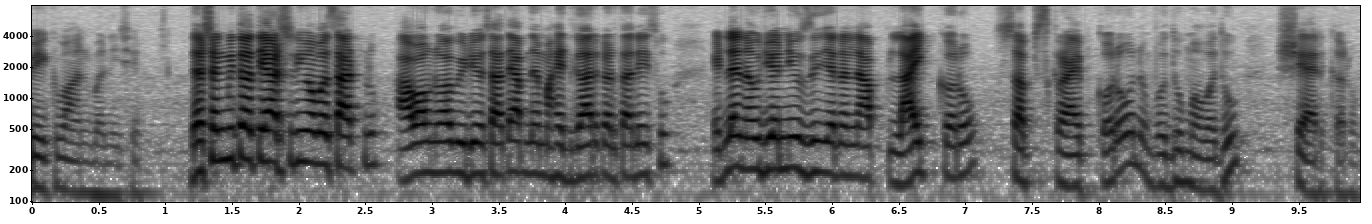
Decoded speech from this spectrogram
વેગવાન બની છે. દર્શક મિત્રો ત્યાર સુધીમાં બસ આટલું. આવા નવા વીડિયો સાથે આપણે માહિતગાર કરતા રહીશું. એટલે નવજીવન ન્યૂઝની ચેનલને આપ લાઇક કરો સબસ્ક્રાઇબ કરો અને વધુમાં વધુ શેર કરો.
